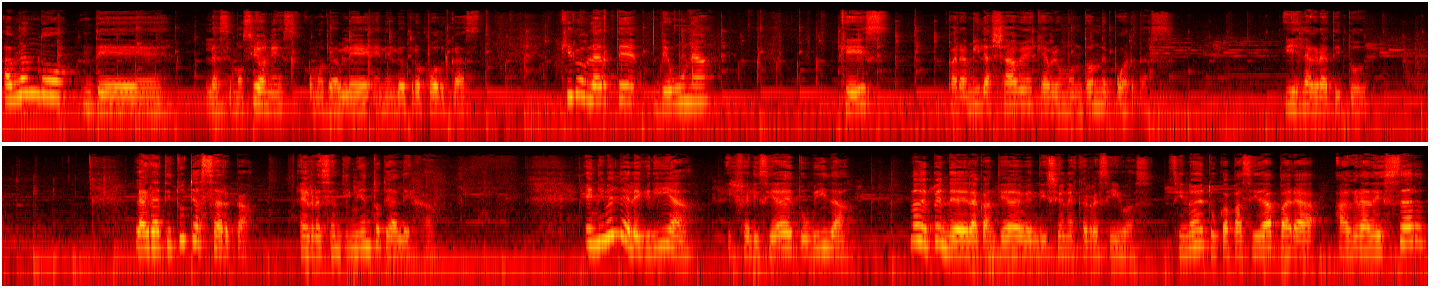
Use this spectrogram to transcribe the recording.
Hablando de las emociones, como te hablé en el otro podcast, quiero hablarte de una que es para mí la llave que abre un montón de puertas, y es la gratitud. La gratitud te acerca, el resentimiento te aleja. El nivel de alegría y felicidad de tu vida no depende de la cantidad de bendiciones que recibas, sino de tu capacidad para agradecer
